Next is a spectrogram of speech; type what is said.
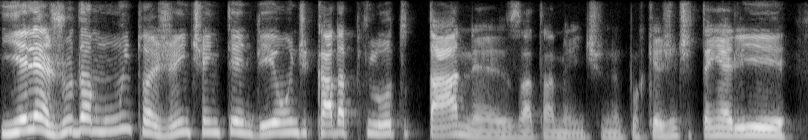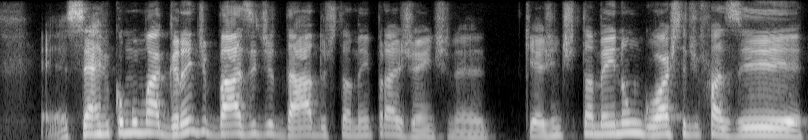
e ele ajuda muito a gente a entender onde cada piloto tá, né? Exatamente, né? Porque a gente tem ali é, serve como uma grande base de dados também para a gente, né? Que a gente também não gosta de fazer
